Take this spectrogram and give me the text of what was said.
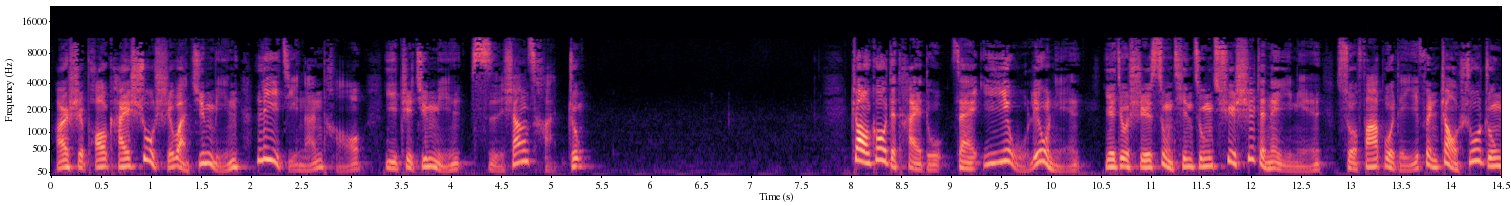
而是抛开数十万军民立即南逃，以致军民死伤惨重。赵构的态度，在一一五六年。也就是宋钦宗去世的那一年所发布的一份诏书中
